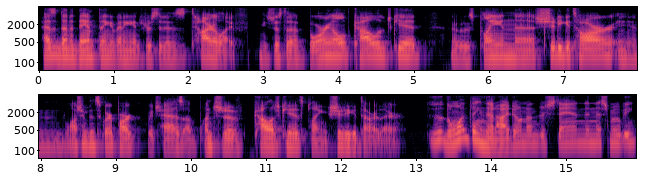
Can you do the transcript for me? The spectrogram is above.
hasn't done a damn thing of any interest in his entire life. He's just a boring old college kid who's playing shitty guitar in Washington Square Park, which has a bunch of college kids playing shitty guitar there. The, the one thing that I don't understand in this movie,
